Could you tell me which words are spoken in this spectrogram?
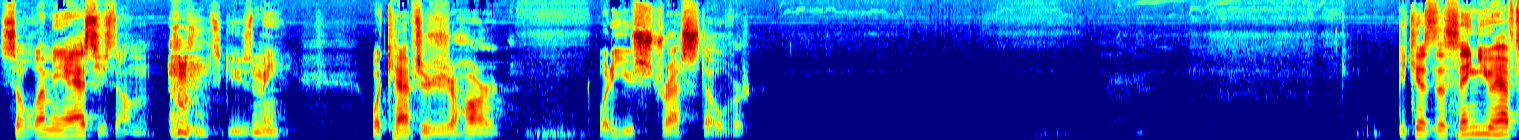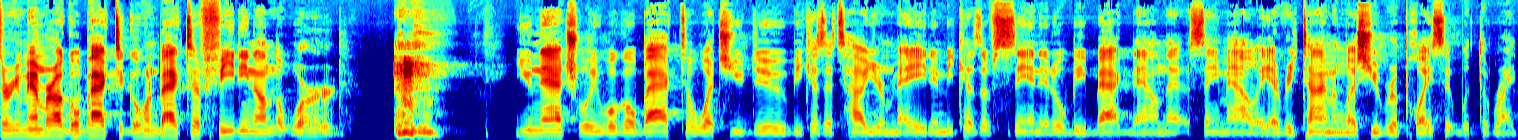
So let me ask you something. Excuse me. What captures your heart? What are you stressed over? Because the thing you have to remember, I'll go back to going back to feeding on the word. you naturally will go back to what you do because it's how you're made. And because of sin, it'll be back down that same alley every time unless you replace it with the right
